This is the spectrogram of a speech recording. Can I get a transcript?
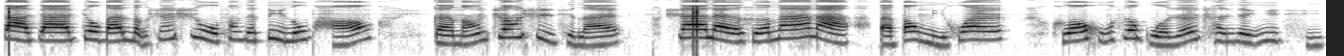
大家就把冷杉树放在壁炉旁，赶忙装饰起来。莎兰和妈妈把爆米花和红色果仁串在一起，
